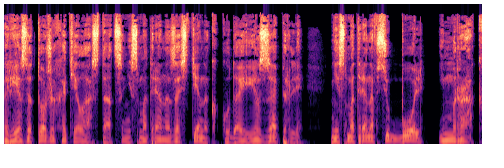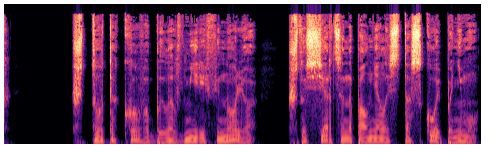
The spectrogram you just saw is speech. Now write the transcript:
Реза тоже хотела остаться, несмотря на застенок, куда ее заперли, несмотря на всю боль и мрак. Что такого было в мире Фенолио, что сердце наполнялось тоской по нему?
